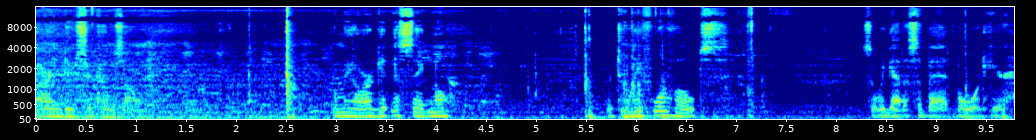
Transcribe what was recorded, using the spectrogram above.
Our inducer comes on. And we are getting a signal for 24 volts. So we got us a bad board here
